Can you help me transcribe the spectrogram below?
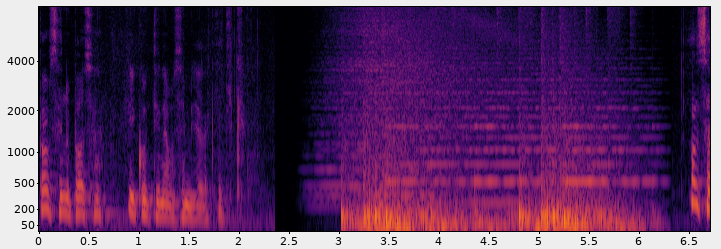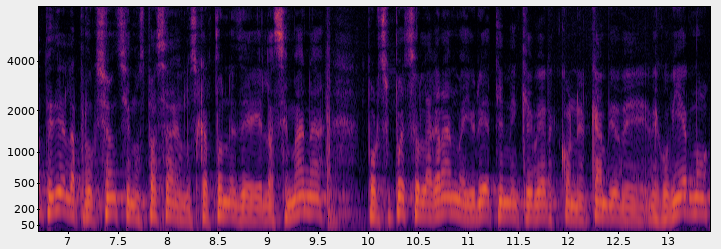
Vamos a una pausa y continuamos en Mirada Crítica. Vamos a pedir a la producción si nos pasan los cartones de la semana. Por supuesto, la gran mayoría tienen que ver con el cambio de, de gobierno.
